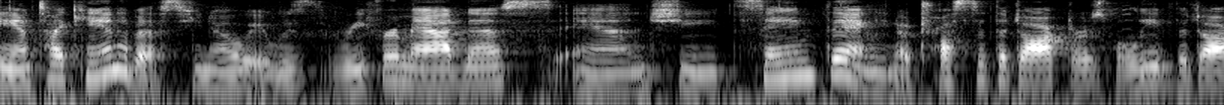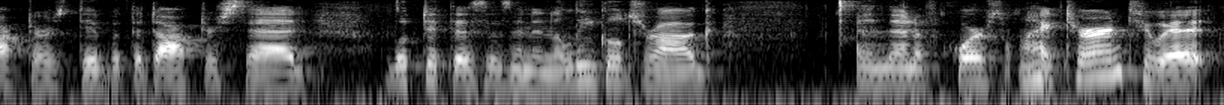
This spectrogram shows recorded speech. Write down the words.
anti-cannabis you know it was reefer madness and she same thing you know trusted the doctors believed the doctors did what the doctor said looked at this as an, illegal drug and then of course when i turned to it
